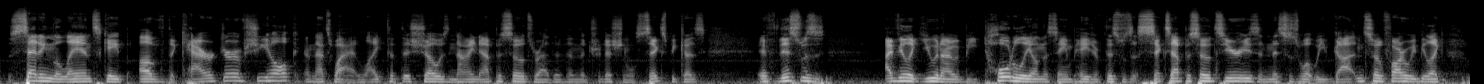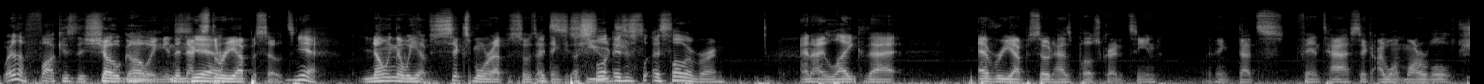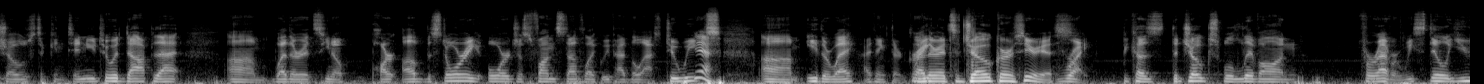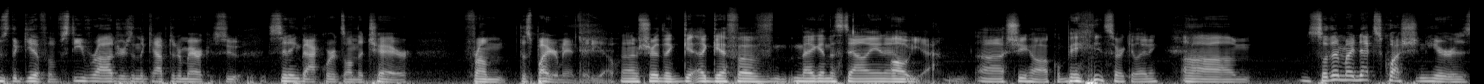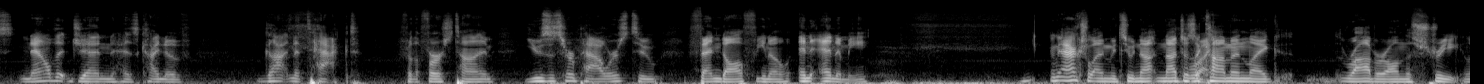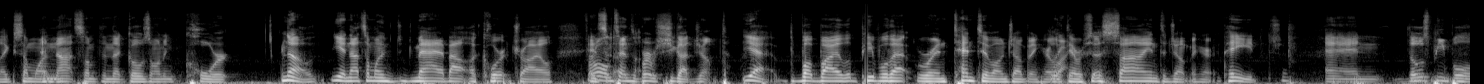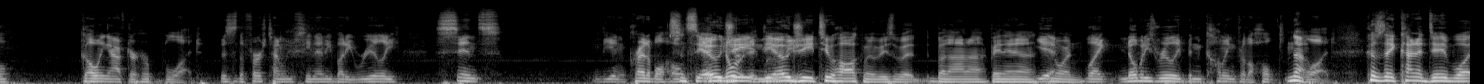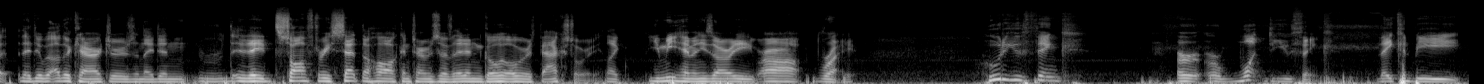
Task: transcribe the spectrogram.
setting the landscape of the character of She Hulk. And that's why I like that this show is nine episodes rather than the traditional six. Because if this was. I feel like you and I would be totally on the same page if this was a six episode series and this is what we've gotten so far. We'd be like, where the fuck is this show going in the next Yeah. three episodes? Yeah. knowing that we have six more episodes, I think It's a, is sl- huge. it's a, sl- a slower burn. and I like that every episode has a post credit scene. I think that's fantastic. I want Marvel shows to continue to adopt that, um, whether it's you know part of the story or just fun stuff like we've had the last two weeks. Um, either way, I think they're great. Whether it's a joke or serious. Right. Because the jokes will live on forever. We still use the gif of Steve Rogers in the Captain America suit sitting backwards on the chair from the Spider Man video. And I'm sure the a gif of Megan Thee Stallion and Oh, yeah. uh, She-Hulk will be circulating. Um, so then my next question here is now that Jen has kind of gotten attacked for the first time, uses her powers to fend off, you know, an enemy. An actual enemy too, not not just Right. a common like robber on the street, like someone. And not something that goes on in court. no, yeah, not someone mad about a court trial. For all It's, intents uh, and purposes, she got jumped. Yeah, but by people that were intentive on jumping her, like Right. they were assigned to jumping her, paid. and those people going after her blood. This is the first time we've seen anybody really since the Incredible Hulk. Since the Ed OG, Norton the movie. OG two Hawk movies with Bana, Bana yeah, Norton, like nobody's really been coming for the Hulk's No. blood. because they kind of did what they did with other characters, and they didn't. They soft reset the Hawk in terms of they didn't go over his backstory. Like you meet him and he's already rah. Right. Who do you think, or or what do you think they could be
